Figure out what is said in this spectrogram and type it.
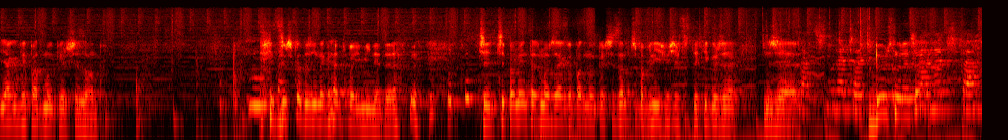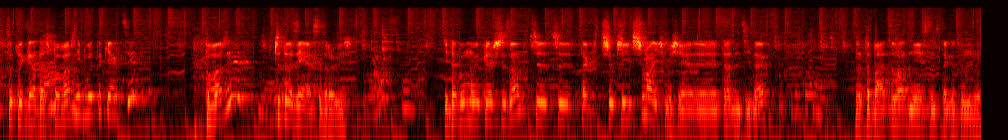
jak wypadł mój pierwszy ząb? Szkoda, że nie nagrałem twojej miny teraz. Czy, czy pamiętasz może jak wypadł mój pierwszy ząb? Czy bawiliśmy się w coś takiego, że... że... Tak, sznureczek, Był sznureczek? rameczka. Co ty gadasz? Poważnie były takie akcje? Poważnie? Czy teraz ja chcę zrobić? I to był mój pierwszy ząb? Czy, czy tak, czy, czyli trzymaliśmy się y, tradycji, tak? Dokładnie. No to bardzo ładnie, jestem z tego dumny.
